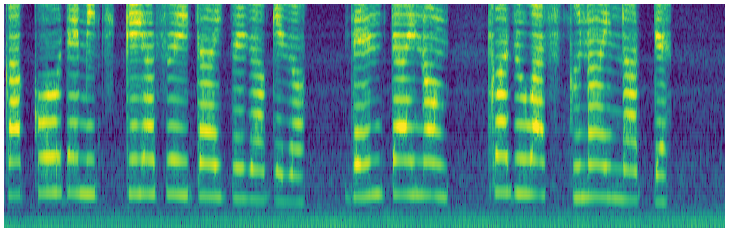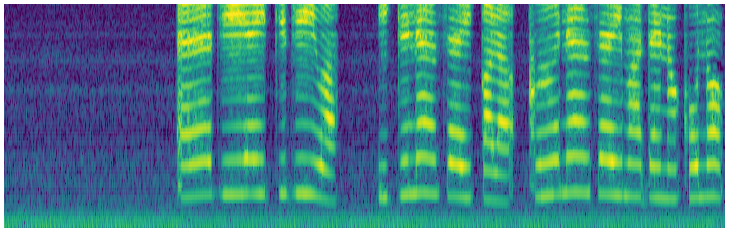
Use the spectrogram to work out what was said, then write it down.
学校で見つけやすいタイプだけど、全体の数は少ないんだって。ADHD は1年生から9年生までの子の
